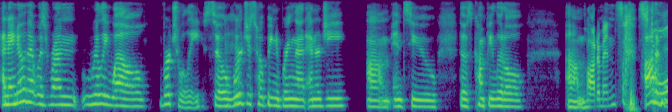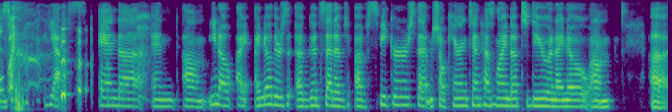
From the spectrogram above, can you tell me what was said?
and i know that was run really well virtually so mm-hmm. we're just hoping to bring that energy um, into those comfy little um, ottomans, ottomans. yes and uh, and um, you know I, I know there's a good set of, of speakers that michelle carrington has lined up to do and i know um, uh,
